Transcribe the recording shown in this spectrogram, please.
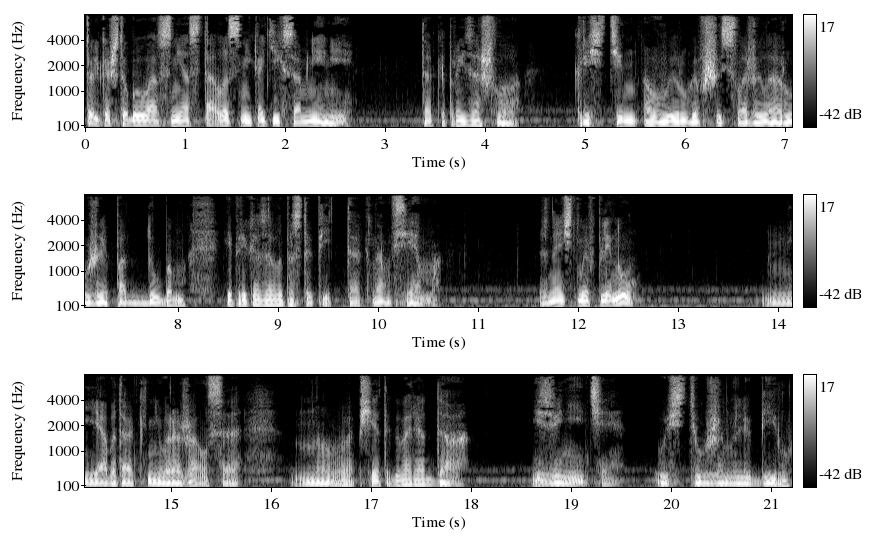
Только чтобы у вас не осталось никаких сомнений». Так и произошло. Кристин, выругавшись, сложила оружие под дубом и приказала поступить так нам всем. «Значит, мы в плену?» «Я бы так не выражался, но вообще-то говоря, да. Извините, Устюжин любил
